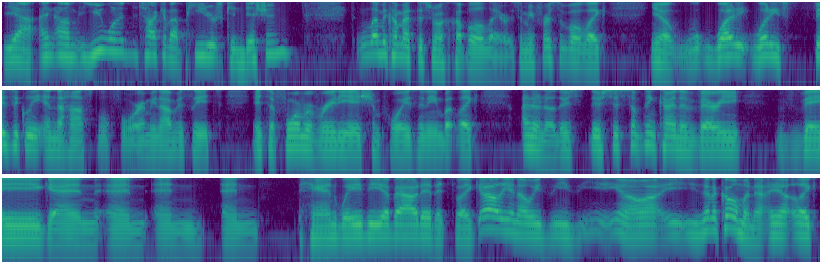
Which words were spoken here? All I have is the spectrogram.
Yeah, and um, you wanted to talk about Peter's condition. Let me come at this from a couple of layers. I mean, first of all, like you know what what he's physically in the hospital for. I mean, obviously it's it's a form of radiation poisoning, but like I don't know. There's there's just something kind of very vague and and and and hand wavy about it. It's like, oh, you know, he's he's you know uh, he's in a coma now. You know, like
